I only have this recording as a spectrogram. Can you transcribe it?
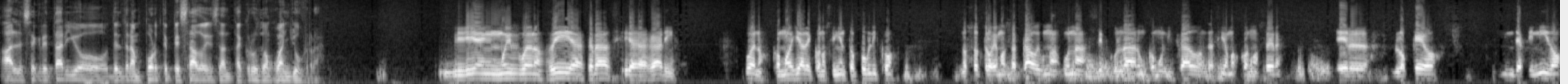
al secretario del Transporte Pesado en Santa Cruz, don Juan Yurra. Bien, muy buenos días, gracias Gary. Bueno, como es ya de conocimiento público, nosotros hemos sacado una, una circular, un comunicado donde hacíamos conocer el bloqueo indefinido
